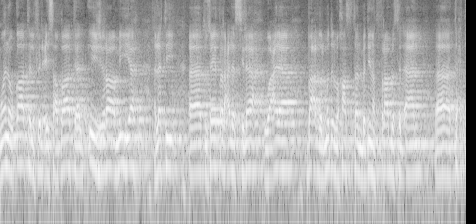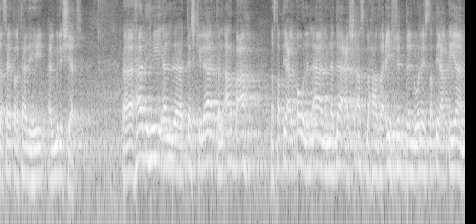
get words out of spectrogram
ونقاتل في العصابات الإجرامية التي تسيطر على السلاح وعلى بعض المدن وخاصة مدينة طرابلس الآن تحت سيطرة هذه الميليشيات. هذه التشكيلات الأربعة نستطيع القول الآن أن داعش أصبح ضعيف جدا ولا يستطيع القيام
